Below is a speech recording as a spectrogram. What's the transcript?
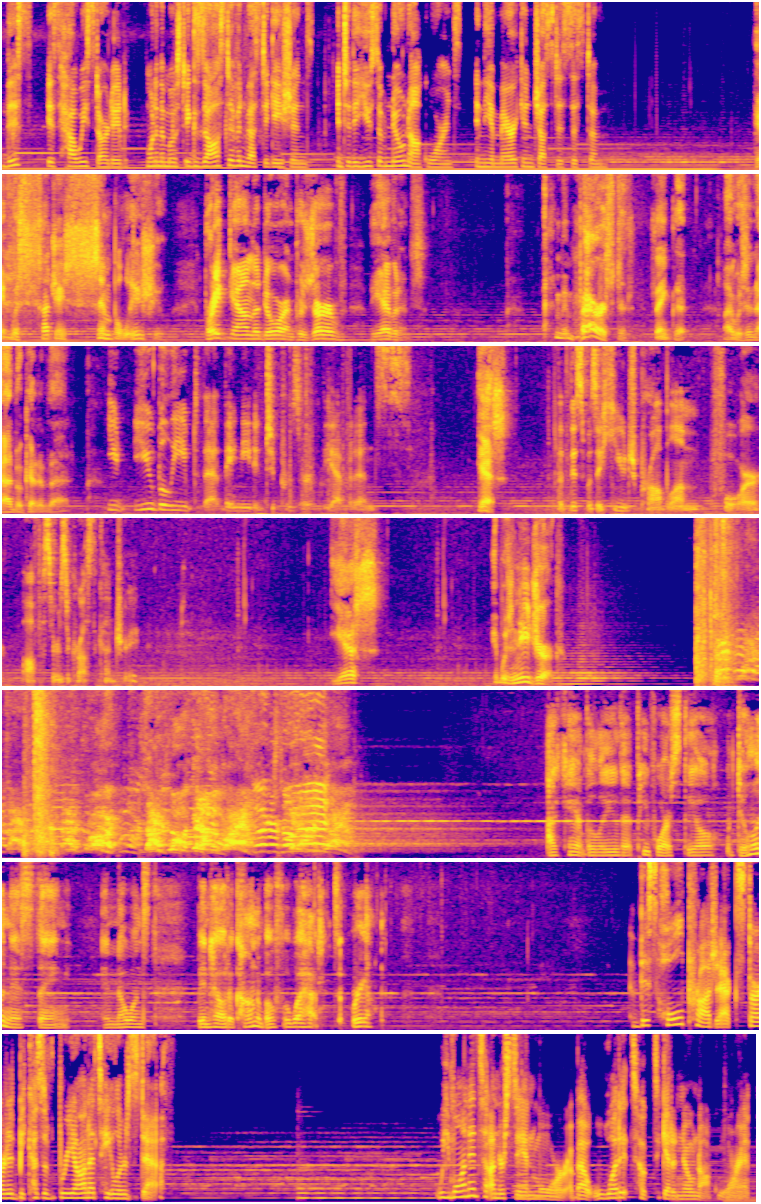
This is how we started one of the most exhaustive investigations into the use of no knock warrants in the American justice system. It was such a simple issue break down the door and preserve the evidence. I'm embarrassed to think that I was an advocate of that. You, you believed that they needed to preserve the evidence. Yes. That this was a huge problem for officers across the country. Yes. It was knee jerk. I can't believe that people are still doing this thing and no one's been held accountable for what happened to Breonna. This whole project started because of Breonna Taylor's death. We wanted to understand more about what it took to get a no knock warrant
